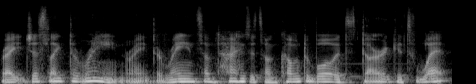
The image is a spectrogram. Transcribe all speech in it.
right? Just like the rain, right? The rain sometimes it's uncomfortable, it's dark, it's wet,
